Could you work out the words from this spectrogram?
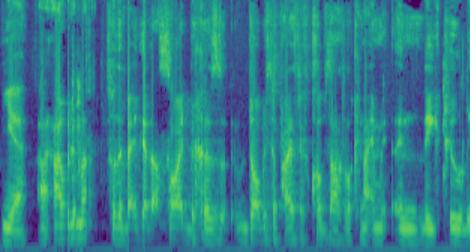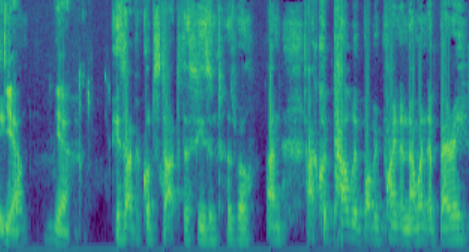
Yeah, I, I would imagine. so they better get that sorted because don't be surprised if clubs are looking at him in League Two, League Yeah, One. yeah, He's had a good start to the season as well, and I could tell with Bobby Poynton. I went to Bury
